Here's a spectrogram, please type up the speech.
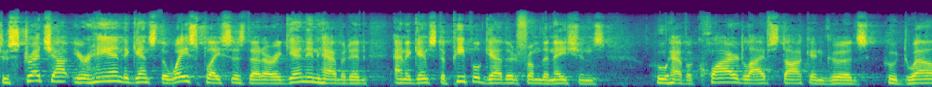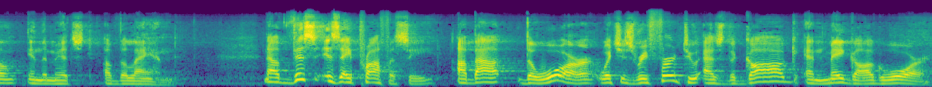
to stretch out your hand against the waste places that are again inhabited and against a people gathered from the nations who have acquired livestock and goods who dwell in the midst of the land. Now, this is a prophecy about the war which is referred to as the Gog and Magog war.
